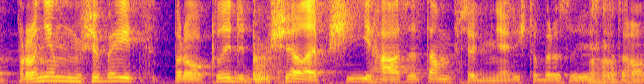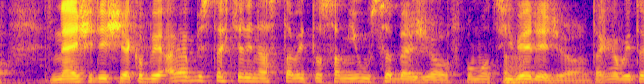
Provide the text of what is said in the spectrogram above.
pro ně může být pro klid duše lepší házet tam předně, když to beru z hlediska toho, než když jakoby, a jak byste chtěli nastavit to samý u sebe, že jo, v pomocí vědy, že jo, tak aby to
